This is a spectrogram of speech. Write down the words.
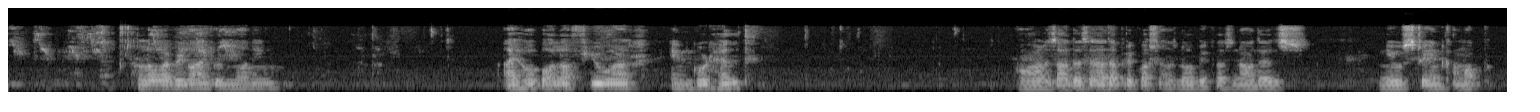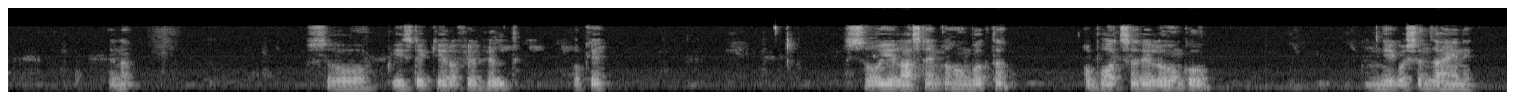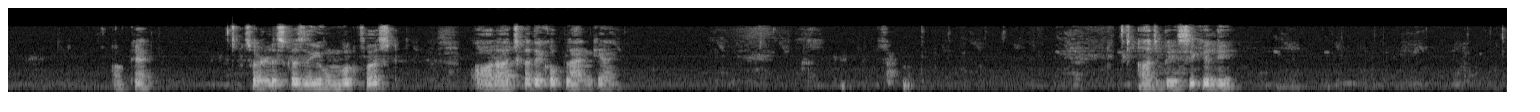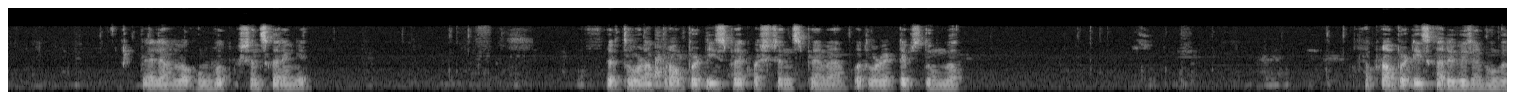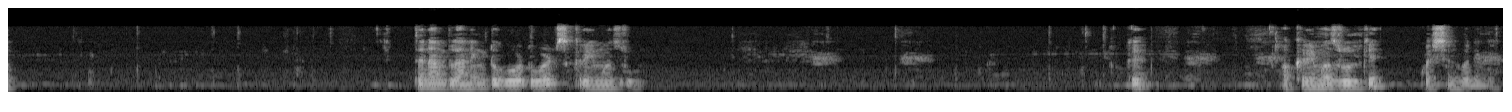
Hello everyone, good morning. I hope all of you are in good health और ज़्यादा से ज़्यादा precautions low because now there's new strain come up है ना so please take care of your health okay so ये last time का homework था और बहुत सारे लोगों को ये questions आए नहीं okay. So I'll discuss the homework first. और आज का देखो प्लान क्या है? आज बेसिकली पहले हम लोग होमवर्क क्वेश्चंस करेंगे। फिर थोड़ा प्रॉपर्टीज़ पे क्वेश्चंस पे मैं आपको थोड़े टिप्स दूँगा। प्रॉपर्टीज़ का रिवीजन होगा। Then I'm planning to go towards Kramer's rule. Okay, और Kramer's rule के क्वेश्चन बनेंगे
